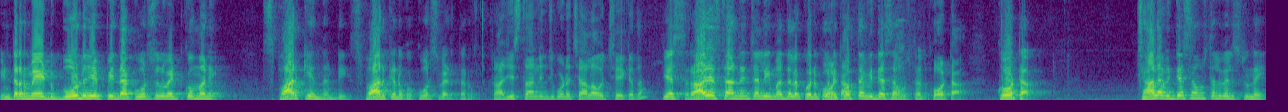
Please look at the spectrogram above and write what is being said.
ఇంటర్మీడియట్ బోర్డు చెప్పిందా కోర్సులు పెట్టుకోమని? స్పార్క్ ఏందండి? స్పార్క్ అని ఒక కోర్సు పెడతారు. రాజస్థాన్ నుంచి కూడా చాలా వచ్చాయి కదా? ఎస్ రాజస్థాన్ నుంచి ఈ మధ్యలో కొన్ని కొన్ని. కొత్త విద్యా సంస్థలు. కోట. కోట. చాలా విద్యా సంస్థలు వెలుస్తున్నాయి.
